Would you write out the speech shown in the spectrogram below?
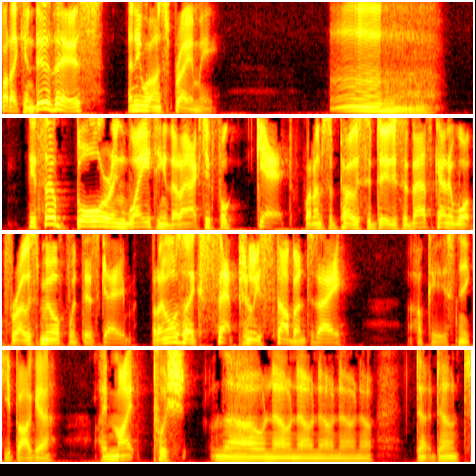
But I can do this, and he won't spray me. Mm. It's so boring waiting that I actually forget what I'm supposed to do, so that's kind of what throws me off with this game. But I'm also exceptionally stubborn today. Okay, you sneaky bugger. I might push... No, no, no, no, no, no. Don't, don't,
